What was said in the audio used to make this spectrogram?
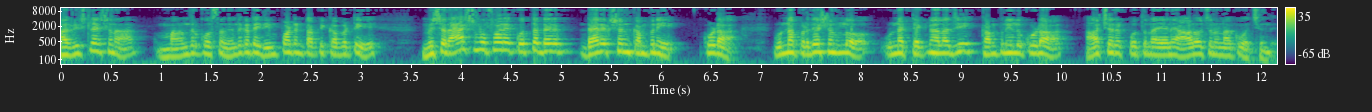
ఆ విశ్లేషణ మనందరి కోసం ఎందుకంటే ఇది ఇంపార్టెంట్ టాపిక్ కాబట్టి మిస్టర్ యాష్ ముఫారే కొత్త డైరెక్షన్ కంపెనీ కూడా ఉన్న ప్రదేశంలో ఉన్న టెక్నాలజీ కంపెనీలు కూడా ఆశ్చర్యపోతున్నాయనే ఆలోచన నాకు వచ్చింది.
